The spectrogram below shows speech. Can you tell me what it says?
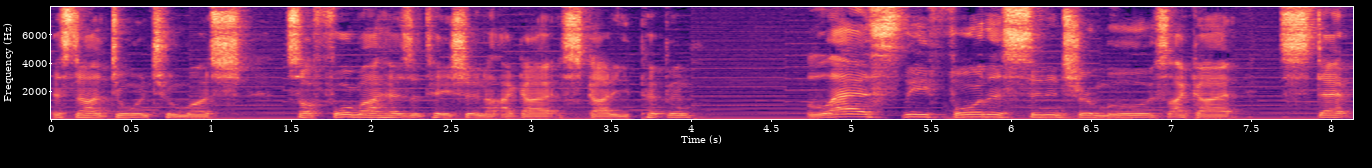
It's not doing too much. So for my hesitation, I got Scottie Pippen. Lastly, for the signature moves, I got step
